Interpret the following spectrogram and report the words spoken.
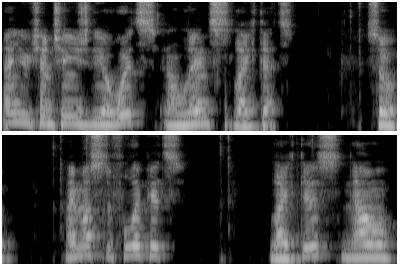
and you can change the width and length like that. So I must flip it like this. Now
